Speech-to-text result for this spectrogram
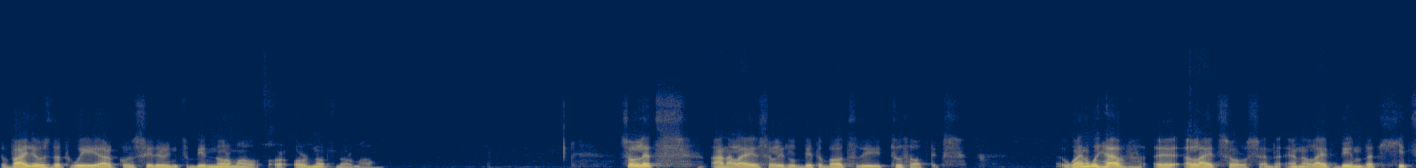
values that we are considering to be normal or, or not normal. So let's analyze a little bit about the tooth optics when we have a, a light source and, and, a light beam that hits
